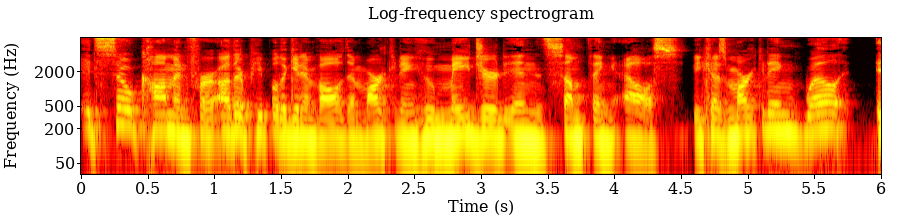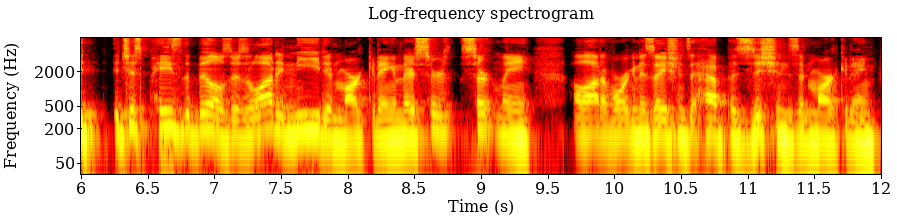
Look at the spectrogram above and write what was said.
it's so common for other people to get involved in marketing who majored in something else because marketing, well, it, it just pays the bills. There's a lot of need in marketing, and there's cer- certainly a lot of organizations that have positions in marketing.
